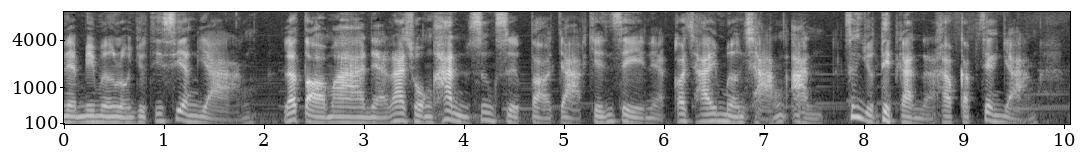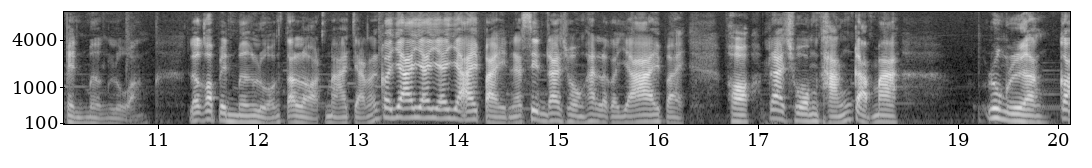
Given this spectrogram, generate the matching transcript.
เนี่ยมีเมืองหลวงอยู่ที่เซี่ยงหยาง แล้วต่อมาเนี่ยราชวงศ์ฮั่นซึ่งสืบต่อจากจินซีเนี่ยก็ใช้เมืองฉางอัน ซึ่งอยู่ติดกันนะครับกับเซี่ยงหยางเป็นเมืองหลวง แล้วก็เป็นเมืองหลวงตลอดมาจากนั้นก็ย้ายย้ายย้ายย้ายไปนะสิ้นราชวงศ์ฮั่นแล้วก็ย้ายไป พอราชวงศ์ถังกลับมารุ่งเรืองก็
